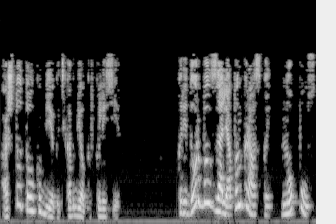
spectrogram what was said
«А что толку бегать, как белка в колесе?» Коридор был заляпан краской, но пуст.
